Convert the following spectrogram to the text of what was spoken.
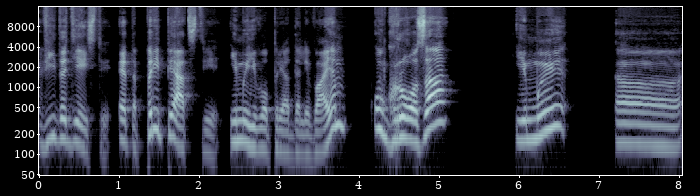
вида действий. Это препятствие, и мы его преодолеваем. Угроза, и мы э,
